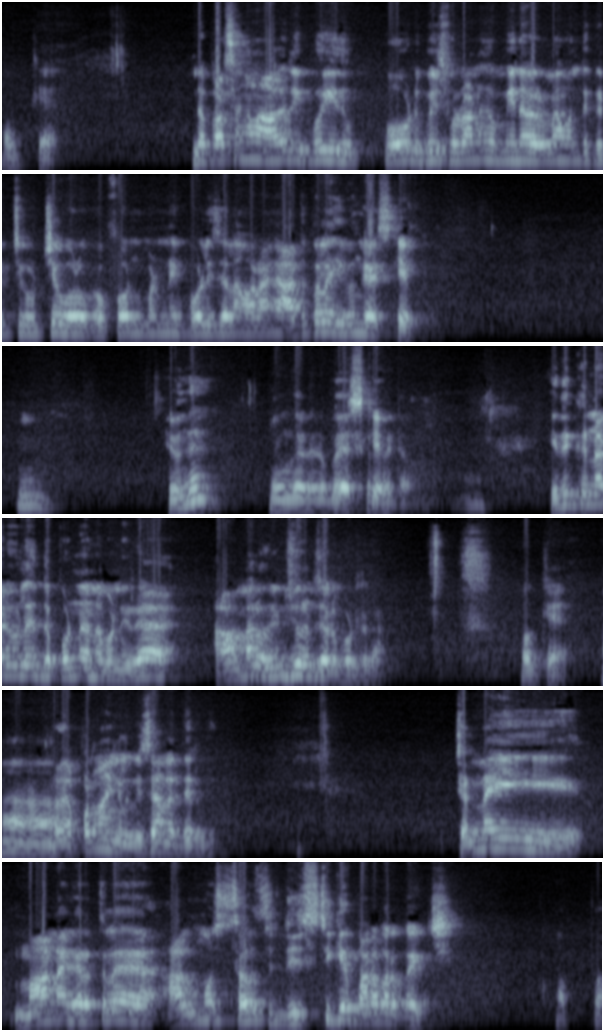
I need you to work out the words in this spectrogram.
ஓகே. இந்த பசங்களாம் ஆல்ரெடி போய் இது ஓடி போய் சொல்கிறானுங்க மீனவர்கள்லாம் வந்து கடிச்சு குடிச்சு ஃபோன் பண்ணி போலீஸ் எல்லாம் வராங்க. அதுக்குள்ளே இவங்க எஸ்கேப் ம். இவங்க? இவங்க ரெண்டு பேரும் எஸ்கேப் ஆயிட்டாங்க. இதுக்கு நடுவில் இந்த பொண்ணு என்ன பண்ணிடுறா? அவன் மேலே ஒரு இன்சூரன்ஸ் வேறு போட்டிருக்கான். ஓகே. அது அப்புறம் தான் எங்களுக்கு விசாரணை தெரியுது. சென்னை மாநகரத்தில் ஆல்மோஸ்ட் சவுத் டிஸ்ட்ரிக்டே பரபரப்பாயிடுச்சு. அப்பா.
